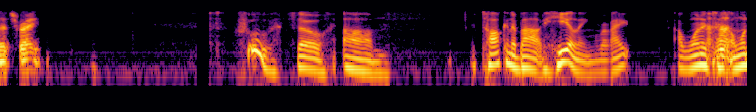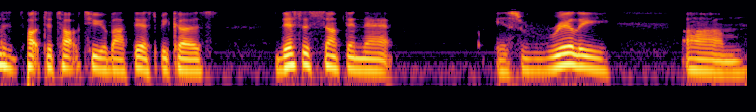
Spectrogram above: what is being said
That's right. Whew. So, um, talking about healing, right? I wanted to uh-huh. I wanted to talk to talk to you about this because this is something that is really um,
